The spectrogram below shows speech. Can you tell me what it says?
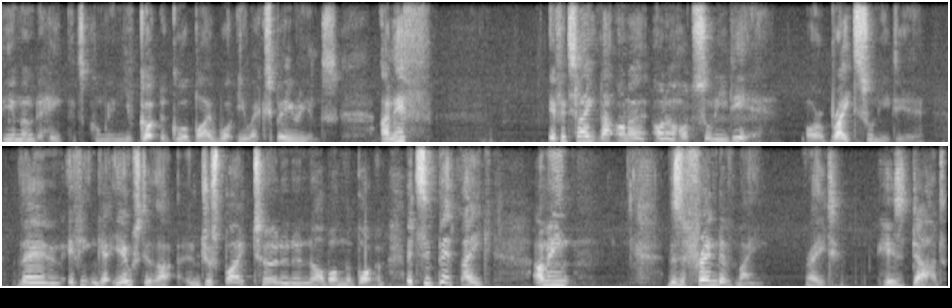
the amount of heat that's coming in. You've got to go by what you experience. And if if it's like that on a on a hot sunny day or a bright sunny day, then if you can get used to that and just by turning a knob on the bottom, it's a bit like I mean, there's a friend of mine, right? His dad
